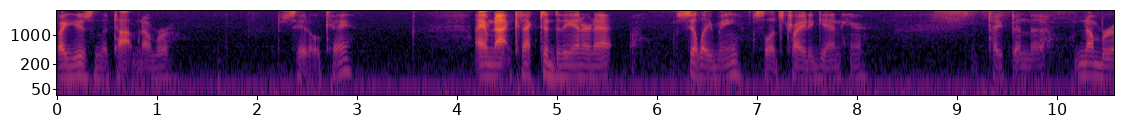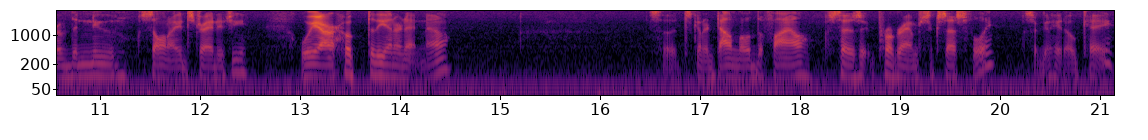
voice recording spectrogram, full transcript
by using the top number. Just hit OK I am not connected to the internet. Silly me so let's try it again here. Type in the number of the new solenoid strategy. We are hooked to the internet now so it's going to download the file it says it programmed successfully so I'm going to hit OK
